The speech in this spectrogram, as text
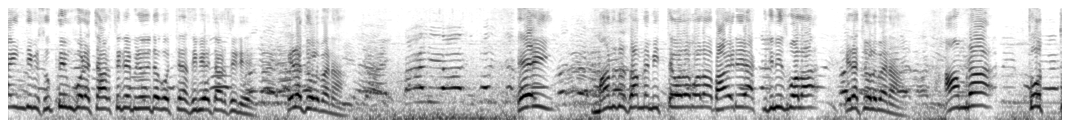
আইনজীবী সুপ্রিম কোর্টে চার্জশিটের বিরোধিতা করছে না, সিবিআই চার্জশিটে এটা চলবে না। এই মানুষের সামনে মিথ্যে কথা বলা, বাইরে এক জিনিস বলা, এটা চলবে না। আমরা তথ্য,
